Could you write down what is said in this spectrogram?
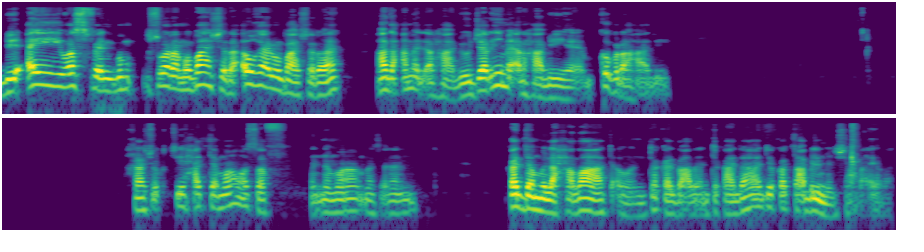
بأي وصف بصورة مباشرة أو غير مباشرة هذا عمل إرهابي وجريمة إرهابية كبرى هذه. خاشقجي حتى ما وصف إنما مثلا قدم ملاحظات أو انتقد بعض الانتقادات يقطع بالمنشار أيضا.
